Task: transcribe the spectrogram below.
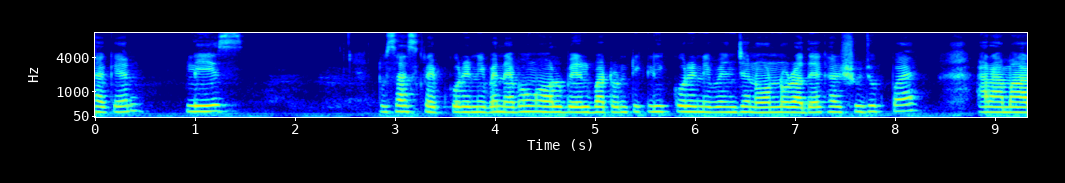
থাকেন প্লিজ একটু সাবস্ক্রাইব করে নেবেন এবং অল বেল বাটনটি ক্লিক করে নেবেন যেন অন্যরা দেখার সুযোগ পায়। আর আমার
